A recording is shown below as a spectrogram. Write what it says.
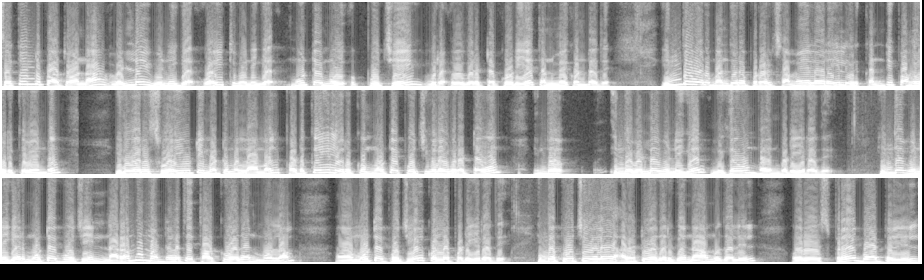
செகண்ட் பார்த்தோம்னா வெள்ளை வினிகர் ஒயிட் வினிகர் மூட்டை மூ- பூச்சியை விர- விரட்டக்கூடிய தன்மை கொண்டது. இந்த ஒரு மந்திர பொருள் சமையலறையில் இரு- கண்டிப்பாக இருக்க வேண்டும். இது ஒரு சுவையூட்டி மட்டும் இல்லாமல் படுக்கையில் இருக்கும் மூட்டை பூச்சிகளை விரட்டவும் இந்த இந்த வெள்ளை வினிகர் மிகவும் பயன்படுகிறது. இந்த வினிகர் மூட்டை பூச்சியின் நரம்பு மண்டலத்தை தாக்குவதன் மூலம் மூட்டை பூச்சிகள் கொல்லப்படுகிறது. இந்த பூச்சிகளை அகற்றுவதற்கு நாம் முதலில் ஒரு ஸ்ப்ரே பாட்டிலில்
